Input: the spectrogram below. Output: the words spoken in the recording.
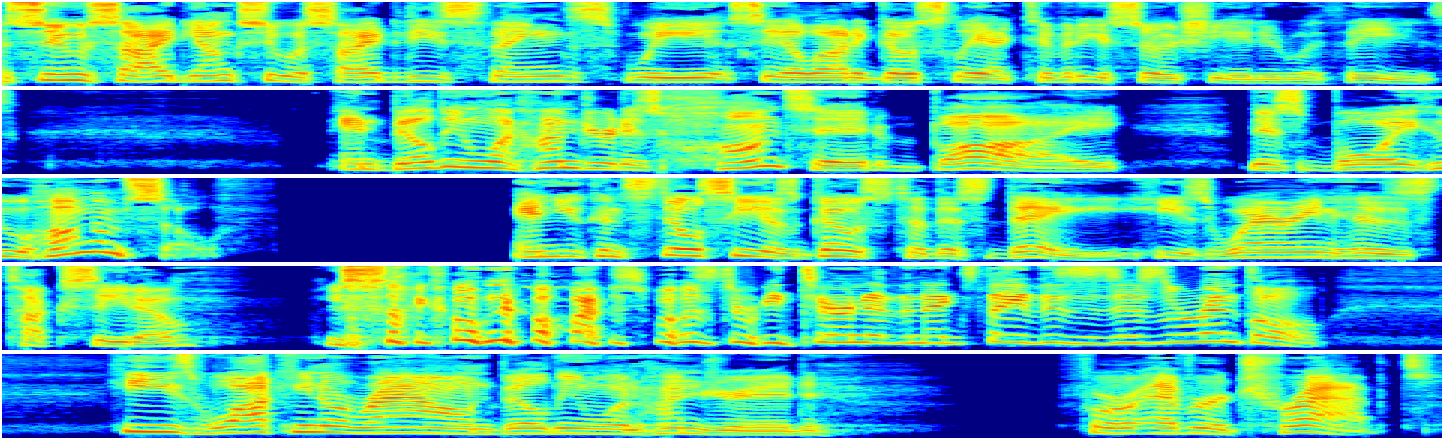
a suicide, young suicide. These things, we see a lot of ghostly activity associated with these. And Building 100 is haunted by this boy who hung himself. And you can still see his ghost to this day. He's wearing his tuxedo. He's like, oh no, I'm supposed to return it the next day. This is his rental. He's walking around Building 100, forever trapped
